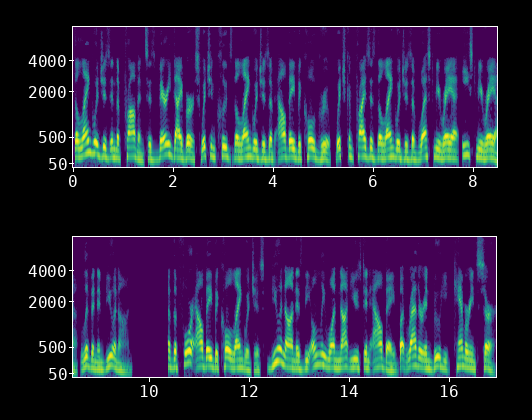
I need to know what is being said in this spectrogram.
The languages in the province is very diverse which includes the languages of Albay Bicol group which comprises the languages of West Miraya, East Miraya, Libon and Buhinon. Of the four Albay Bicol languages, Buhinon is the only one not used in Albay but rather in Buhi, Camarines Sur.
